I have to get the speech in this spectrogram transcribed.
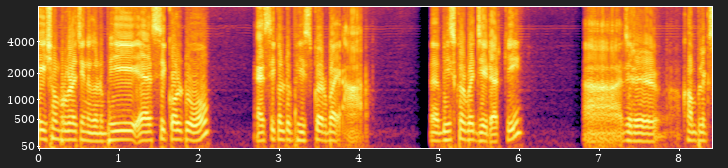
এই সম্পর্কটা চিন্তা করুন। V S equal to S equal to V square by R V square by Z আর কি জেডের complex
